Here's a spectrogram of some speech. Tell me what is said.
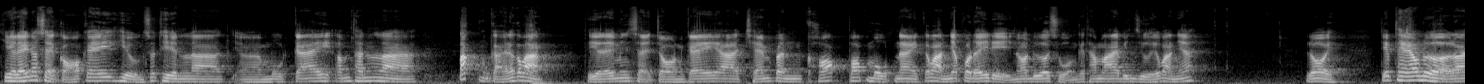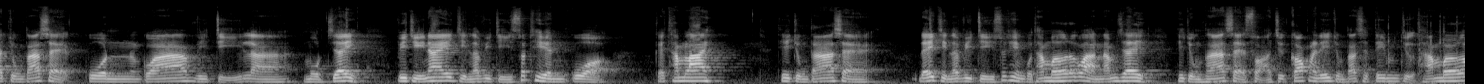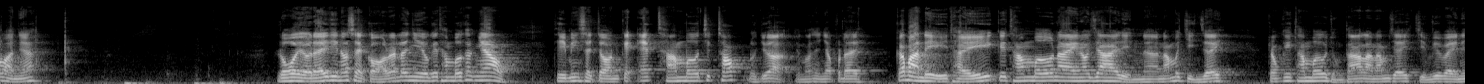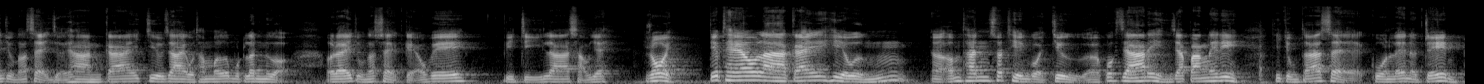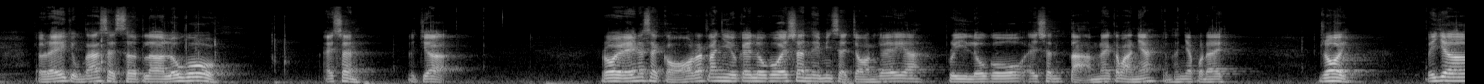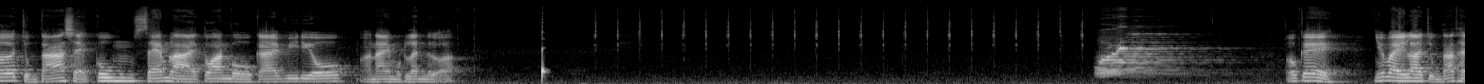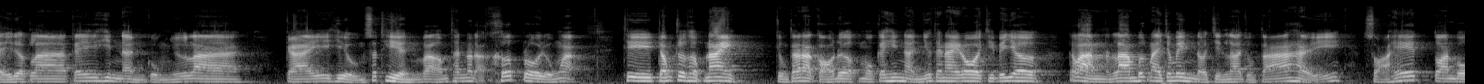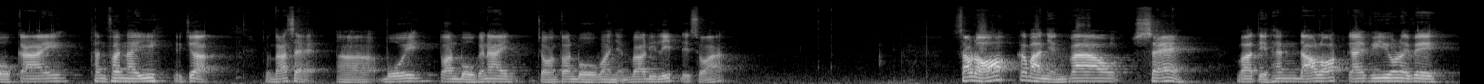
thì ở đây nó sẽ có cái hiệu ứng xuất hiện là à, một cái âm thanh là tắt một cái đó các bạn. Thì ở đây mình sẽ chọn cái uh, champion cork pop 1 này. Các bạn nhấp vào đây để nó đưa xuống cái timeline bên dưới các bạn nhé. Rồi tiếp theo nữa là chúng ta sẽ cuồn qua vị trí là một giây. Vị trí này chỉ là vị trí xuất hiện của cái timeline thì chúng ta sẽ, đây chính là vị trí xuất hiện của timer đó các bạn 5 giây. Thì chúng ta sẽ xóa chữ cóc này đi, chúng ta sẽ tìm chữ timer các bạn nhé. Rồi, ở đây thì nó sẽ có rất là nhiều cái timer khác nhau. Thì mình sẽ chọn cái add timer tiktok, được chưa ạ? Chúng ta sẽ nhập vào đây. Các bạn để ý thấy cái timer này nó dài đến à, 59 giây trong khi timer của chúng ta là 5 giây chính vì vậy nên chúng ta sẽ giới hạn cái chiều dài của timer một lần nữa. Ở đây chúng ta sẽ kéo về vị trí là 6 giây. Rồi tiếp theo là cái hiệu ứng uh, âm thanh xuất hiện của chữ uh, quốc gia đi Japan đây đi thì chúng ta sẽ cuộn lên ở trên. Ở đây chúng ta sẽ search là logo action được chưa? Rồi đây nó sẽ có rất là nhiều cái logo action thì mình sẽ chọn cái ờ, uh, pre logo action 8 này các bạn nhé. Chúng ta nhập vào đây rồi bây giờ chúng ta sẽ cùng xem lại toàn bộ cái video này một lần nữa. Ok, như vậy là chúng ta thấy được là cái hình ảnh cũng như là cái hiệu ứng xuất hiện và âm thanh nó đã khớp rồi đúng không ạ? Thì trong trường hợp này chúng ta đã có được một cái hình ảnh như thế này rồi. Thì bây giờ các bạn làm bước này cho mình đó chính là chúng ta hãy xóa hết toàn bộ cái thành phần này đi được chưa? Chúng ta sẽ à, bôi toàn bộ cái này chọn toàn bộ và nhấn vào delete để xóa. Sau đó các bạn nhấn vào share và tiến hành download cái video này về.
